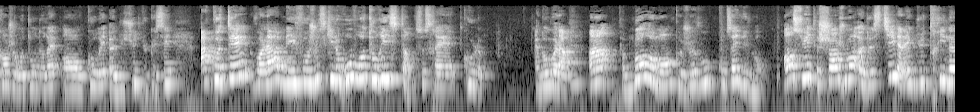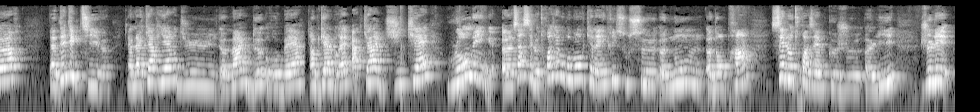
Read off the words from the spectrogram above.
quand je retournerai en Corée du Sud vu que c'est à côté, voilà, mais il faut juste qu'il rouvre aux touristes, ce serait cool. Donc voilà, un beau roman que je vous conseille vivement. Ensuite, changement de style avec du thriller, la détective. Il y a la carrière du euh, mal de Robert Galbraith aka J.K. Rowling. Euh, ça c'est le troisième roman qu'elle a écrit sous ce euh, nom d'emprunt. C'est le troisième que je lis. Je l'ai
